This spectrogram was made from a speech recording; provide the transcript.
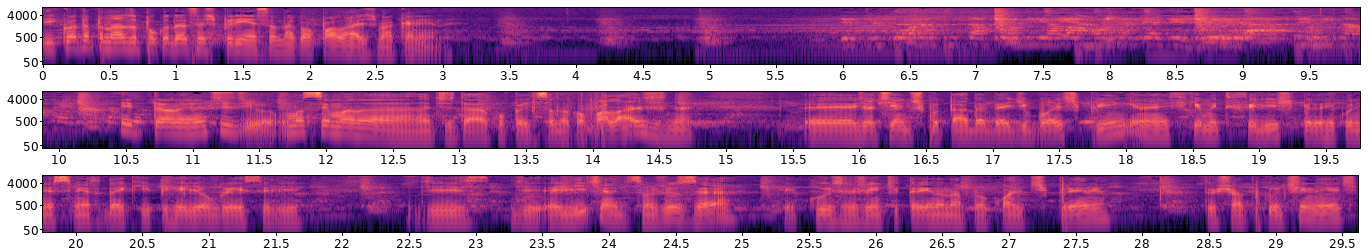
E conta pra nós um pouco dessa experiência na Copa Lages, Macarena. Então, né, antes de uma semana antes da competição da Copa Lages, né, é, já tinha disputado a Bad Boy Spring, né, fiquei muito feliz pelo reconhecimento da equipe Rei Leão Grace ali de, de Elite, né, de São José, cuja a gente treina na Pro Quality Premium do Shopping Continente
